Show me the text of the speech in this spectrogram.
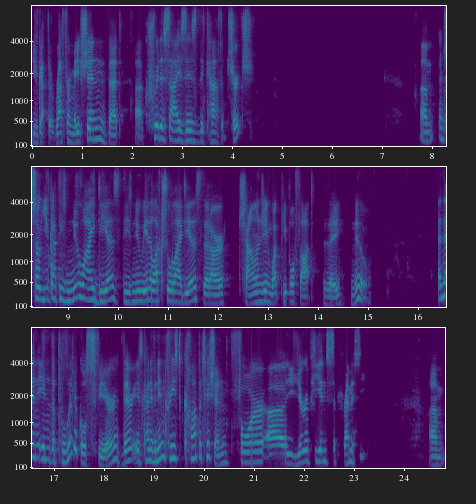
You've got the Reformation that uh, criticizes the Catholic Church. Um, and so you've got these new ideas, these new intellectual ideas that are challenging what people thought they knew. And then in the political sphere, there is kind of an increased competition for uh, European supremacy. Um,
